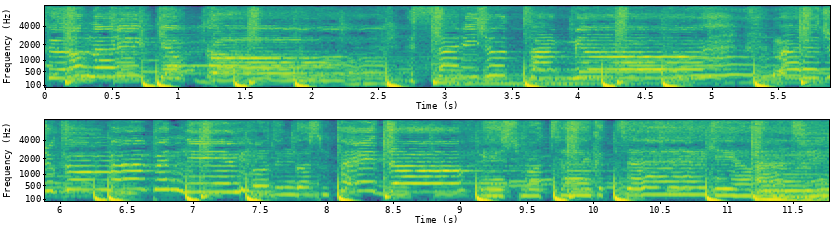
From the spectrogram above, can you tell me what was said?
그런 날이 겪고 햇살이 좋다면 말해주고만 팬님. 모든 것은 paid off. 잊지 못할 그때 기억 아직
